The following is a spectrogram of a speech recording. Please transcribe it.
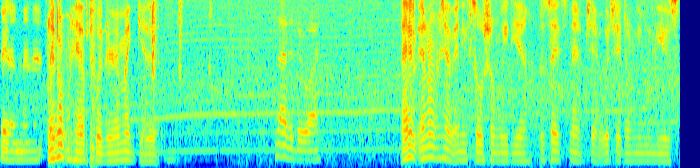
wait a minute. I don't have Twitter. I might get it. Neither do I. I don't, I don't have any social media besides Snapchat, which I don't even use.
